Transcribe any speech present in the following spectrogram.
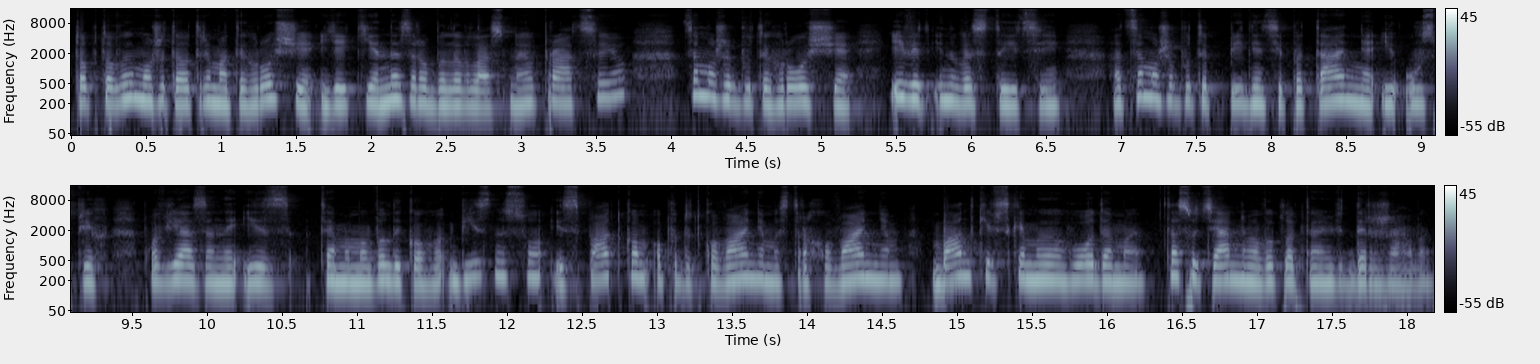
Тобто ви можете отримати гроші, які не зробили власною працею. Це може бути гроші і від інвестицій, а це може бути підняті питання і успіх пов'язаний із темами великого бізнесу, із спадком, оподаткуваннями, страхуванням, банківськими угодами та соціальними виплатами від держави.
